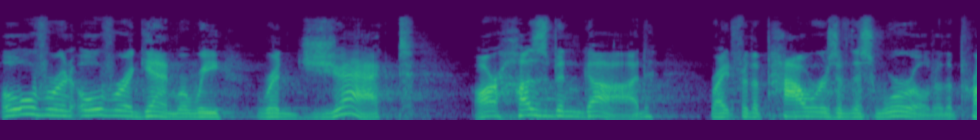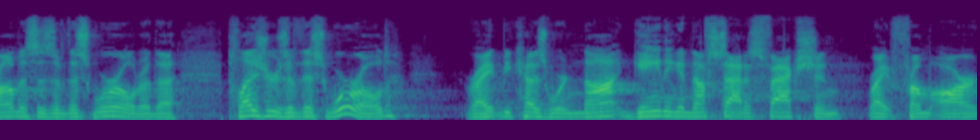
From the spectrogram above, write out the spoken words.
over and over again where we reject our husband God, right, for the powers of this world or the promises of this world or the pleasures of this world, right, because we're not gaining enough satisfaction, right, from our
